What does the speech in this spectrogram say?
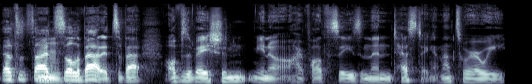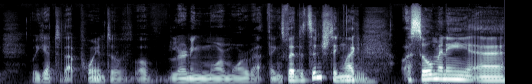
That's what science is all about. It's about observation, you know, hypotheses, and then testing, and that's where we we get to that point of of learning more and more about things. But it's interesting, like so many. Uh,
